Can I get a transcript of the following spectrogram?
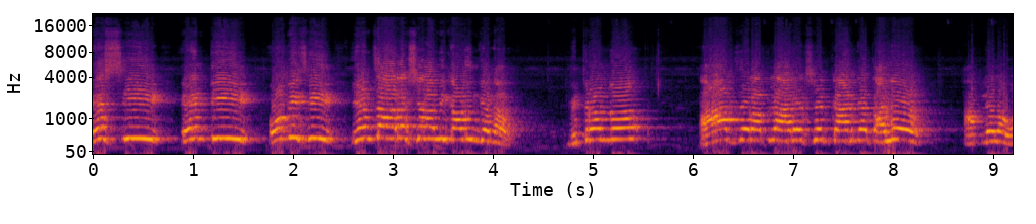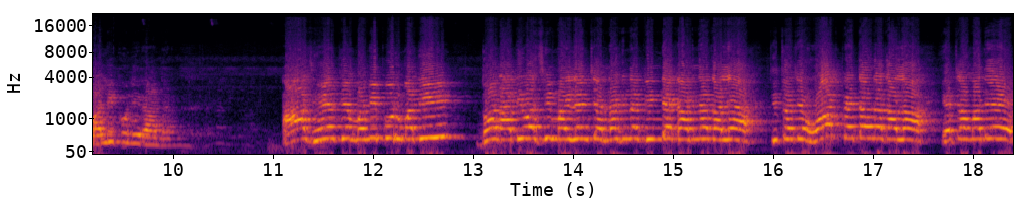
S C N T OBC यांचं आरक्षण आम्ही काढून घेणार. मित्रांनो आज जर आपलं आरक्षण काढण्यात आलं आपल्याला वाली कोणी राहणार? आज हे जे मणिपूरमध्ये दोन आदिवासी महिलांच्या लग्न दिंड्या काढण्यात आल्या तिथं जे वाद पेटवण्यात आला याच्यामध्ये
